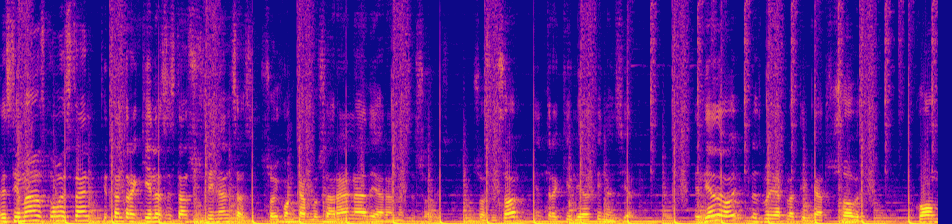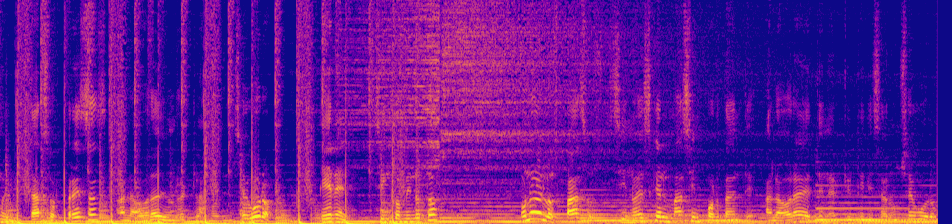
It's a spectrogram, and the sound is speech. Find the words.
Estimados, ¿cómo están? ¿Qué tan tranquilas están sus finanzas? Soy Juan Carlos Arana de Arana Asesores, su asesor en tranquilidad financiera. El día de hoy les voy a platicar sobre cómo evitar sorpresas a la hora de un reclamo de un seguro. ¿Tienen 5 minutos? Uno de los pasos, si no es que el más importante a la hora de tener que utilizar un seguro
